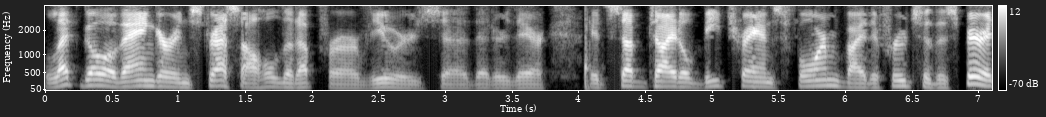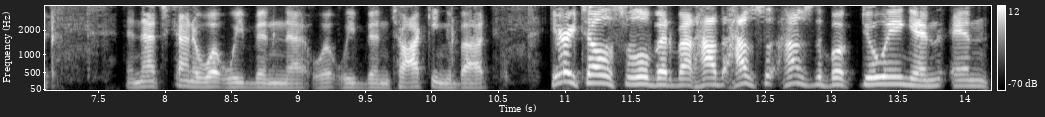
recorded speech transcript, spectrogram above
"Let Go of Anger and Stress." I'll hold it up for our viewers uh, that are there. It's subtitled "Be Transformed by the Fruits of the Spirit." And that's kind of what we've been uh, what we've been talking about. Gary, tell us a little bit about how the, how's how's the book doing, and and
